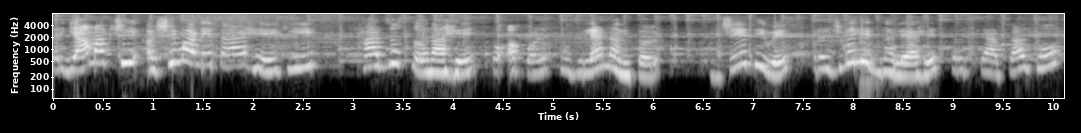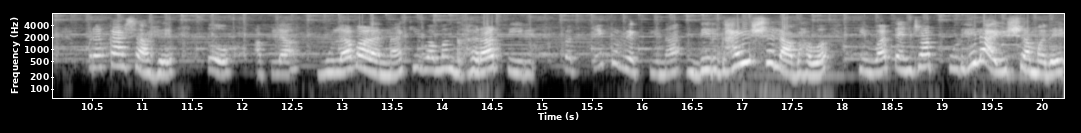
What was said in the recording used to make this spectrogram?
तर यामागची अशी मान्यता आहे की हा जो सण आहे तो आपण पूजल्यानंतर जे दिवे प्रज्वलित झाले आहेत तर त्याचा जो प्रकाश आहे तो आपल्या मुलाबाळांना किंवा मग घरातील प्रत्येक व्यक्तींना दीर्घायुष्य लाभावं किंवा त्यांच्या पुढील आयुष्यामध्ये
